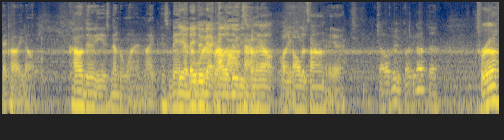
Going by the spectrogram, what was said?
They probably don't. Call of Duty is number one. Like it's been. yeah, number they do one got for a Call of long Duties time. coming out like all the time. Yeah, Call of Duty fucking up though. For real?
